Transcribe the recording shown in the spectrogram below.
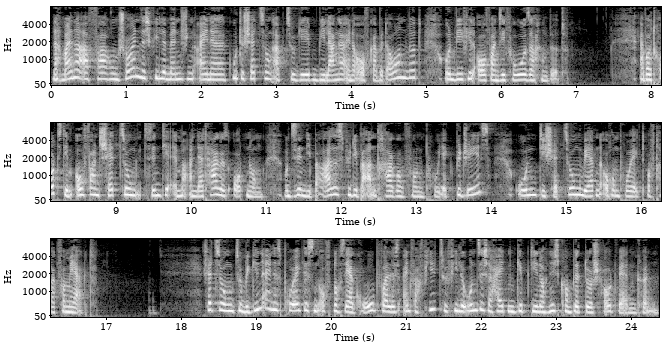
Nach meiner Erfahrung scheuen sich viele Menschen, eine gute Schätzung abzugeben, wie lange eine Aufgabe dauern wird und wie viel Aufwand sie verursachen wird. Aber trotzdem, Aufwandschätzungen sind ja immer an der Tagesordnung und sie sind die Basis für die Beantragung von Projektbudgets und die Schätzungen werden auch im Projektauftrag vermerkt. Schätzungen zu Beginn eines Projektes sind oft noch sehr grob, weil es einfach viel zu viele Unsicherheiten gibt, die noch nicht komplett durchschaut werden können.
